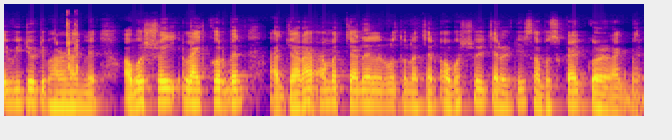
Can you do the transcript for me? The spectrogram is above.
এই ভিডিওটি ভালো লাগলে অবশ্যই লাইক করবেন আর যারা আমার চ্যানেলে নতুন আছেন, অবশ্যই চ্যানেলটি সাবস্ক্রাইব করে রাখবেন।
